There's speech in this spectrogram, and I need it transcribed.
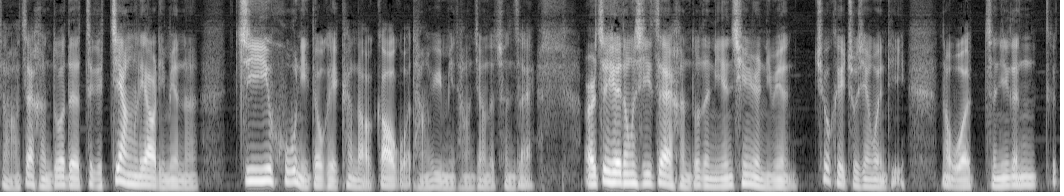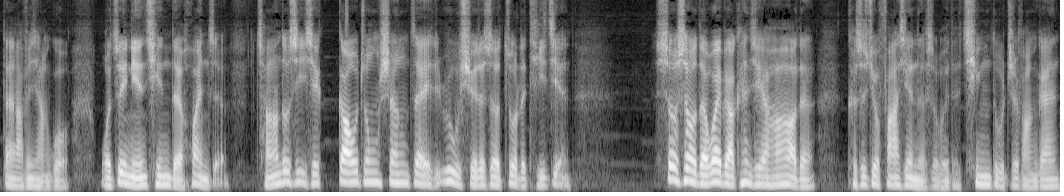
啊，在很多的这个酱料里面呢。几乎你都可以看到高果糖玉米糖浆的存在，而这些东西在很多的年轻人里面就可以出现问题。那我曾经跟大家分享过，我最年轻的患者常常都是一些高中生，在入学的时候做的体检，瘦瘦的，外表看起来好好的，可是就发现了所谓的轻度脂肪肝，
